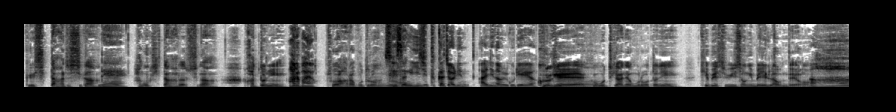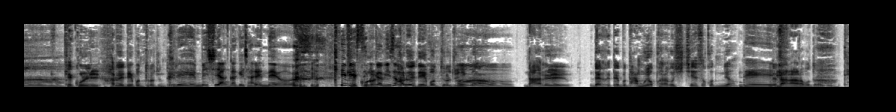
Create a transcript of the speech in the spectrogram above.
그 식당 아저씨가, 네. 한국 식당 아저씨가 갔더니, 알아봐요. 저를 알아보더라고요. 세상에 이집트까지 알린, 알린 얼굴이에요. 그러게, 그 어떻게 아냐고 물어봤더니, KBS 위성이 매일 나온대요. 아. 개콘을 하루에 네 번 틀어준대요. 그래, MBC 안 가길 잘했네요. KBS니까 위성으로. 하루에 네 번 틀어주니까, 어. 나를, 내가 그때 뭐 나무 역할하고 시체했었거든요. 네. 근데 난 알아보더라고. 대,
